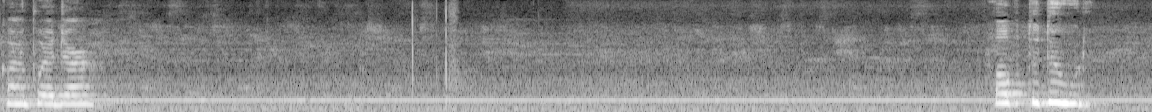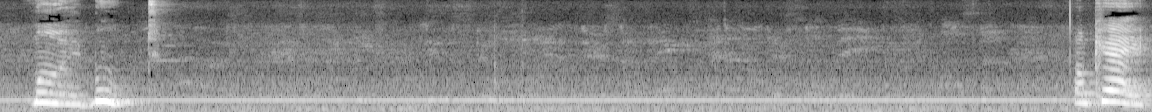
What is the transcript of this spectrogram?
Gonna put it there. Help the dude. My boot. Okay,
